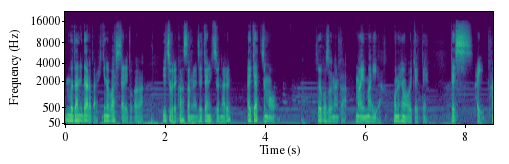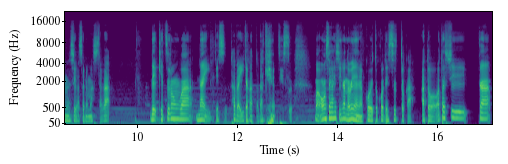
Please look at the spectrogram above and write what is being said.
無駄にだらだら引き伸ばしたりとかが YouTube で書くためには絶対に必要になる。アイキャッチも、それこそなんか、まあ、まあいいや。この辺は置いといて。です。はい。話がそれましたが。で、結論はないです。ただ言いたかっただけです。まあ、音声配信が伸びないのはこういうとこですとか、あと、私が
